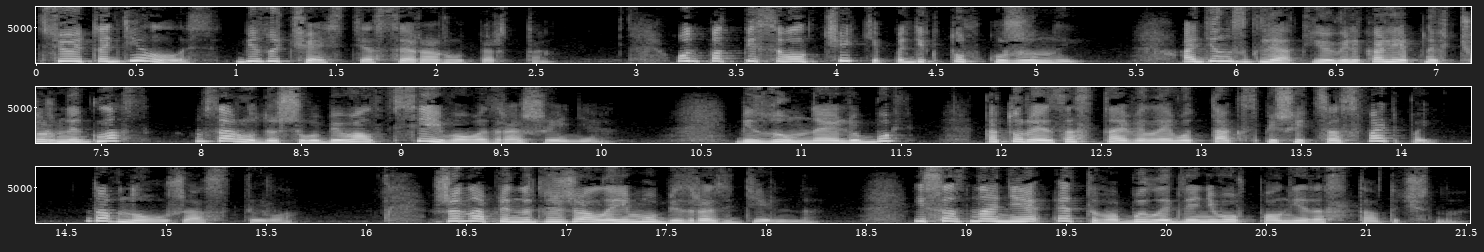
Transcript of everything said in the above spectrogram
Все это делалось без участия сэра Руперта. Он подписывал чеки по диктовку жены. Один взгляд ее великолепных черных глаз в зародыше убивал все его возражения. Безумная любовь, которая заставила его так спешить со свадьбой, давно уже остыла. Жена принадлежала ему безраздельно, и сознание этого было для него вполне достаточно.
